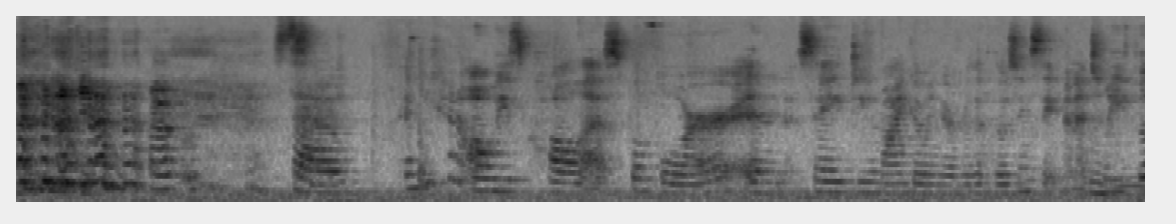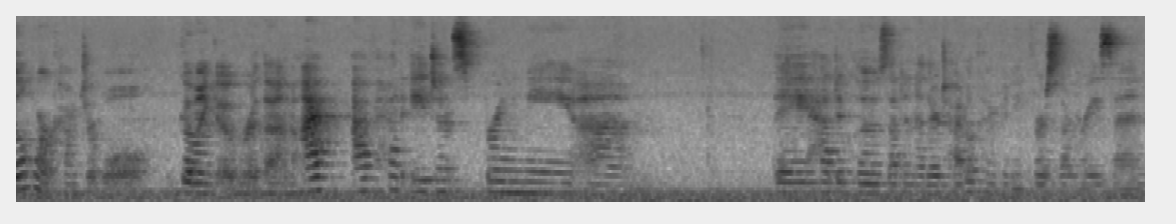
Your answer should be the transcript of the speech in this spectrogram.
You know? So, And you can always call us before and say, do you mind going over the closing statement until you Mhm. feel more comfortable going over them. I've, I've had agents bring me, um, they had to close at another title company for some reason.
